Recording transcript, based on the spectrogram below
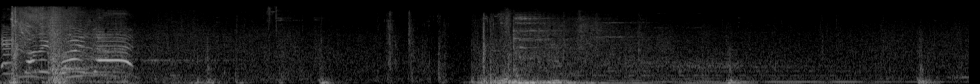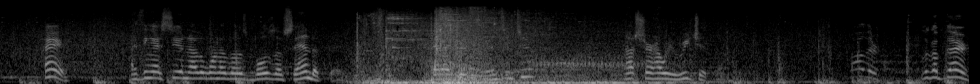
Incoming poison! Hey, I think I see another one of those bowls of sand up there. That I into? Not sure how we reach it though. Father, look up there.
